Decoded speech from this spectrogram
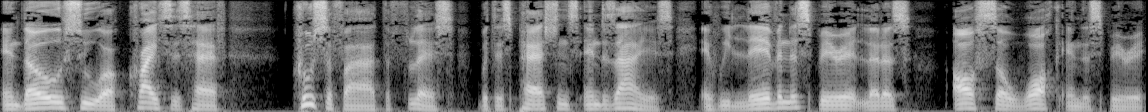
And those who are Christ's have crucified the flesh with its passions and desires. If we live in the Spirit, let us also walk in the Spirit.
